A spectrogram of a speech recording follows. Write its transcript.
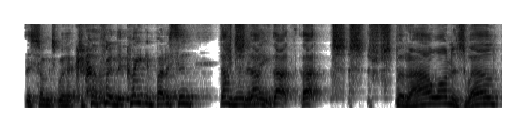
the songs were crap, and they're quite embarrassing. That's you know what I that mean? that that S- S- one as well.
